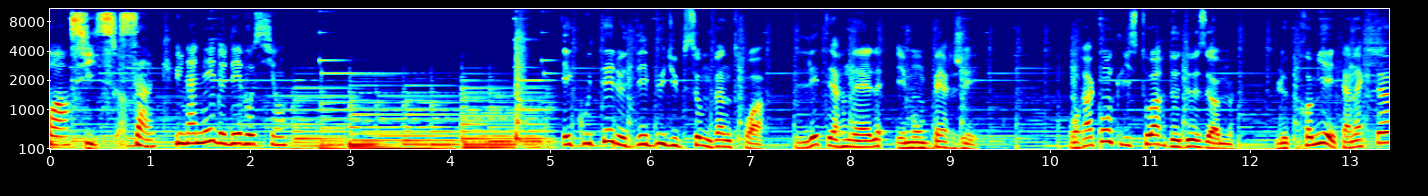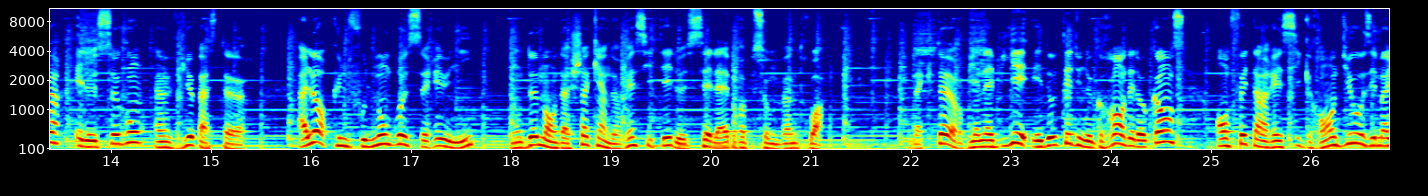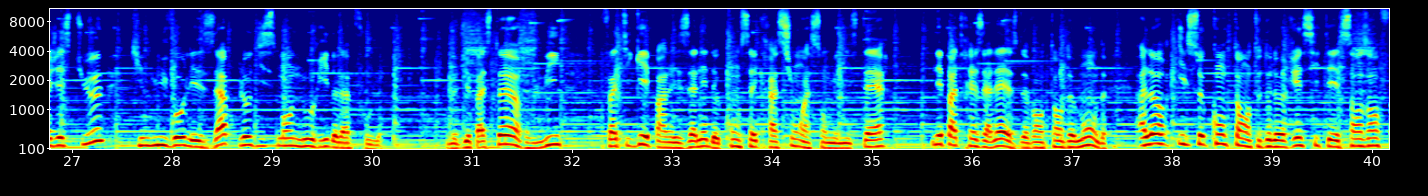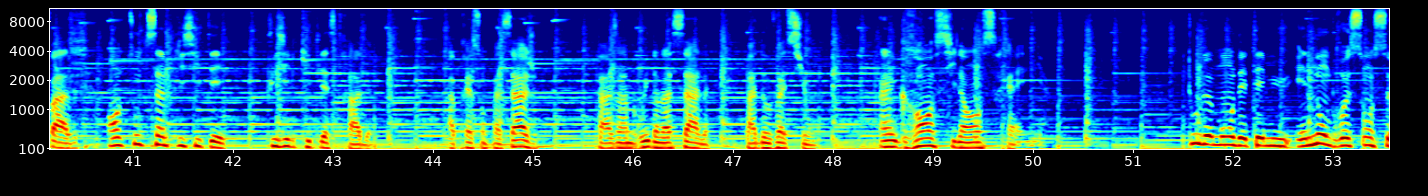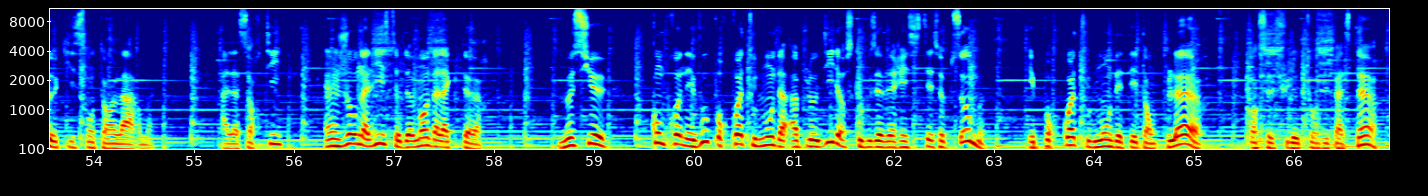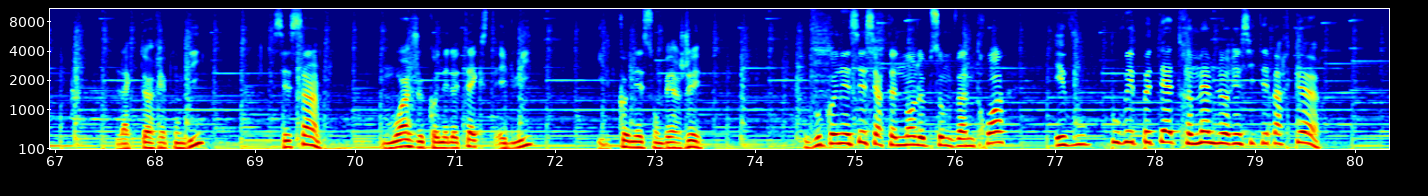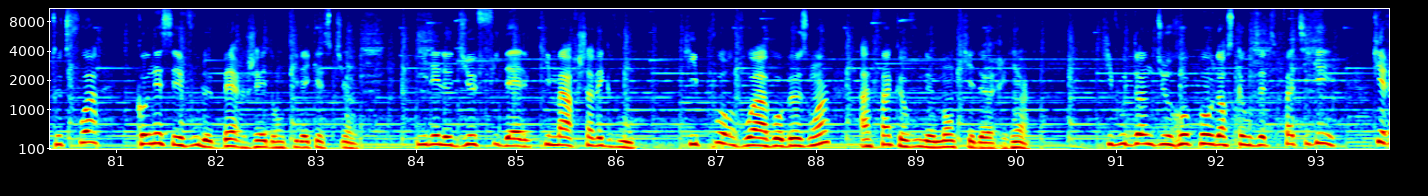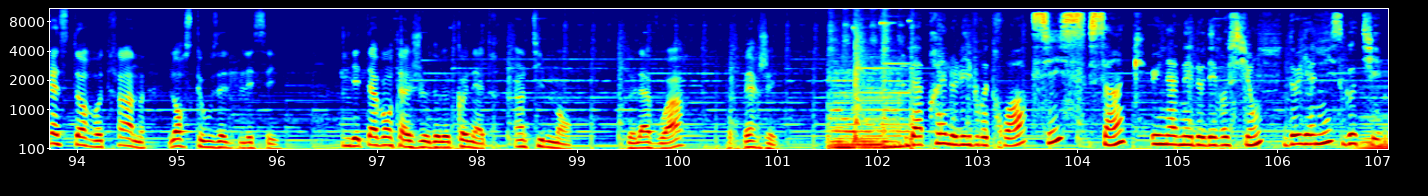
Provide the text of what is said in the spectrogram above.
3, 6. 5. Une année de dévotion. Écoutez le début du psaume 23. L'Éternel est mon berger. On raconte l'histoire de deux hommes. Le premier est un acteur et le second un vieux pasteur. Alors qu'une foule nombreuse s'est réunie, on demande à chacun de réciter le célèbre psaume 23. L'acteur, bien habillé et doté d'une grande éloquence, en fait un récit grandiose et majestueux qui lui vaut les applaudissements nourris de la foule. Le vieux pasteur, lui, fatigué par les années de consécration à son ministère, n'est pas très à l'aise devant tant de monde, alors il se contente de le réciter sans emphase, en toute simplicité, puis il quitte l'estrade. Après son passage, pas un bruit dans la salle, pas d'ovation. Un grand silence règne. Tout le monde est ému et nombreux sont ceux qui sont en larmes. À la sortie, un journaliste demande à l'acteur Monsieur, comprenez-vous pourquoi tout le monde a applaudi lorsque vous avez récité ce psaume Et pourquoi tout le monde était en pleurs quand ce fut le tour du pasteur? L'acteur répondit C'est simple, moi je connais le texte et lui, il connaît son berger. Vous connaissez certainement le psaume 23 et vous pouvez peut-être même le réciter par cœur. Toutefois, connaissez-vous le berger dont il est question? Il est le Dieu fidèle qui marche avec vous, qui pourvoit à vos besoins afin que vous ne manquiez de rien, qui vous donne du repos lorsque vous êtes fatigué, qui restaure votre âme lorsque vous êtes blessé. Il est avantageux de le connaître intimement, de l'avoir pour berger. D'après le livre 3, 6, 5, Une année de dévotion, de Yanis Gauthier.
